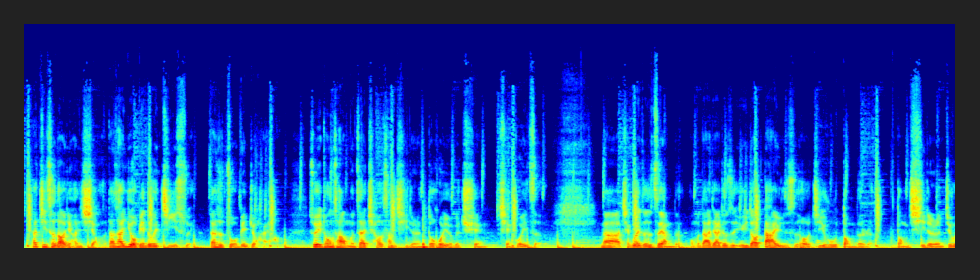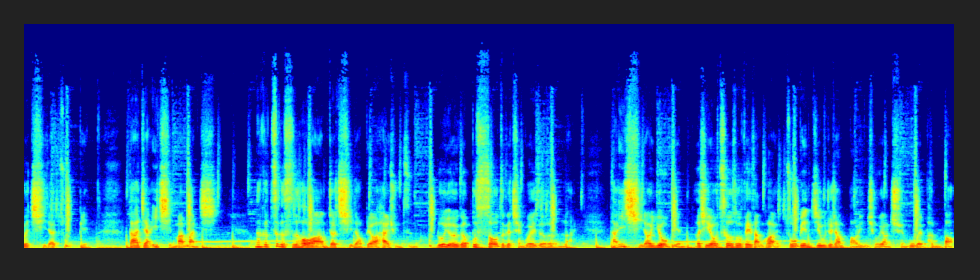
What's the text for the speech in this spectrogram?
它机车道已经很小了，但是它右边都会积水，但是左边就还好。所以通常我们在桥上骑的人都会有个潜潜规则。那潜规则是这样的：我们大家就是遇到大雨的时候，几乎懂的人、懂骑的人就会骑在左边，大家一起慢慢骑。那个这个时候啊，我们就要骑到不要害群之马。如果有一个不熟这个潜规则的人来，他一骑到右边，而且又车速非常快，左边几乎就像保龄球一样，全部被喷爆。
